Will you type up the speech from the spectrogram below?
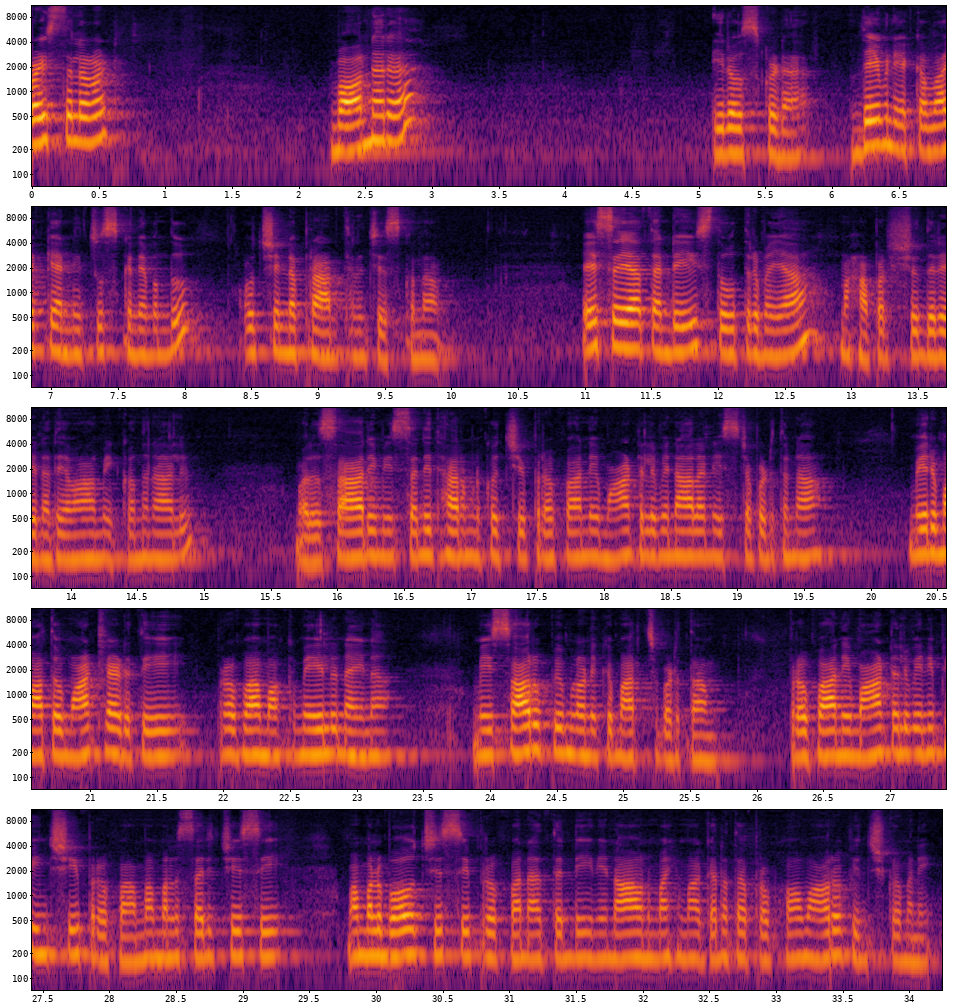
క్రైస్తలవాడ్ బాగున్నారా? ఈరోజు కూడా దేవుని యొక్క వాక్యాన్ని చూసుకునే ముందు ఒక చిన్న ప్రార్థన చేసుకుందాం. ఏసయ్య తండ్రి స్తోత్రమయ్య మహాపరిశుద్ధుడైన దేవా మీ కొందనాలు. మరోసారి మీ సన్నిధానంకి వచ్చి ప్రభా నీ మాటలు వినాలని ఇష్టపడుతున్నా. మీరు మాతో మాట్లాడితే ప్రభా మాకు మేలునైనా మీ సారూప్యంలోనికి మార్చబడతాం. ప్రభా నీ మాటలు వినిపించి ప్రభా మమ్మల్ని సరిచేసి మమ్మల్ని బాగు చేసి ప్రభా నా తండ్రి నీ నామను మహిమ ఘనత ప్రభావం ఆరోపించుకోమని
